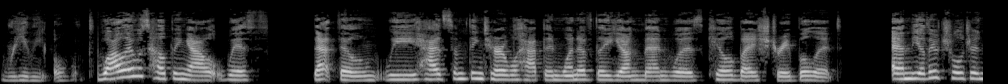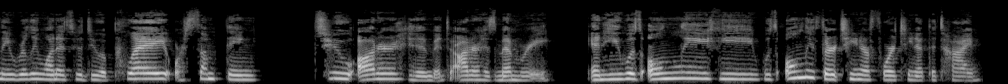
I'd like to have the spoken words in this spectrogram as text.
really old. While I was helping out with that film, we had something terrible happen. One of the young men was killed by a stray bullet. And the other children, they really wanted to do a play or something to honor him and to honor his memory. And he was only, he was only 13 or 14 at the time.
